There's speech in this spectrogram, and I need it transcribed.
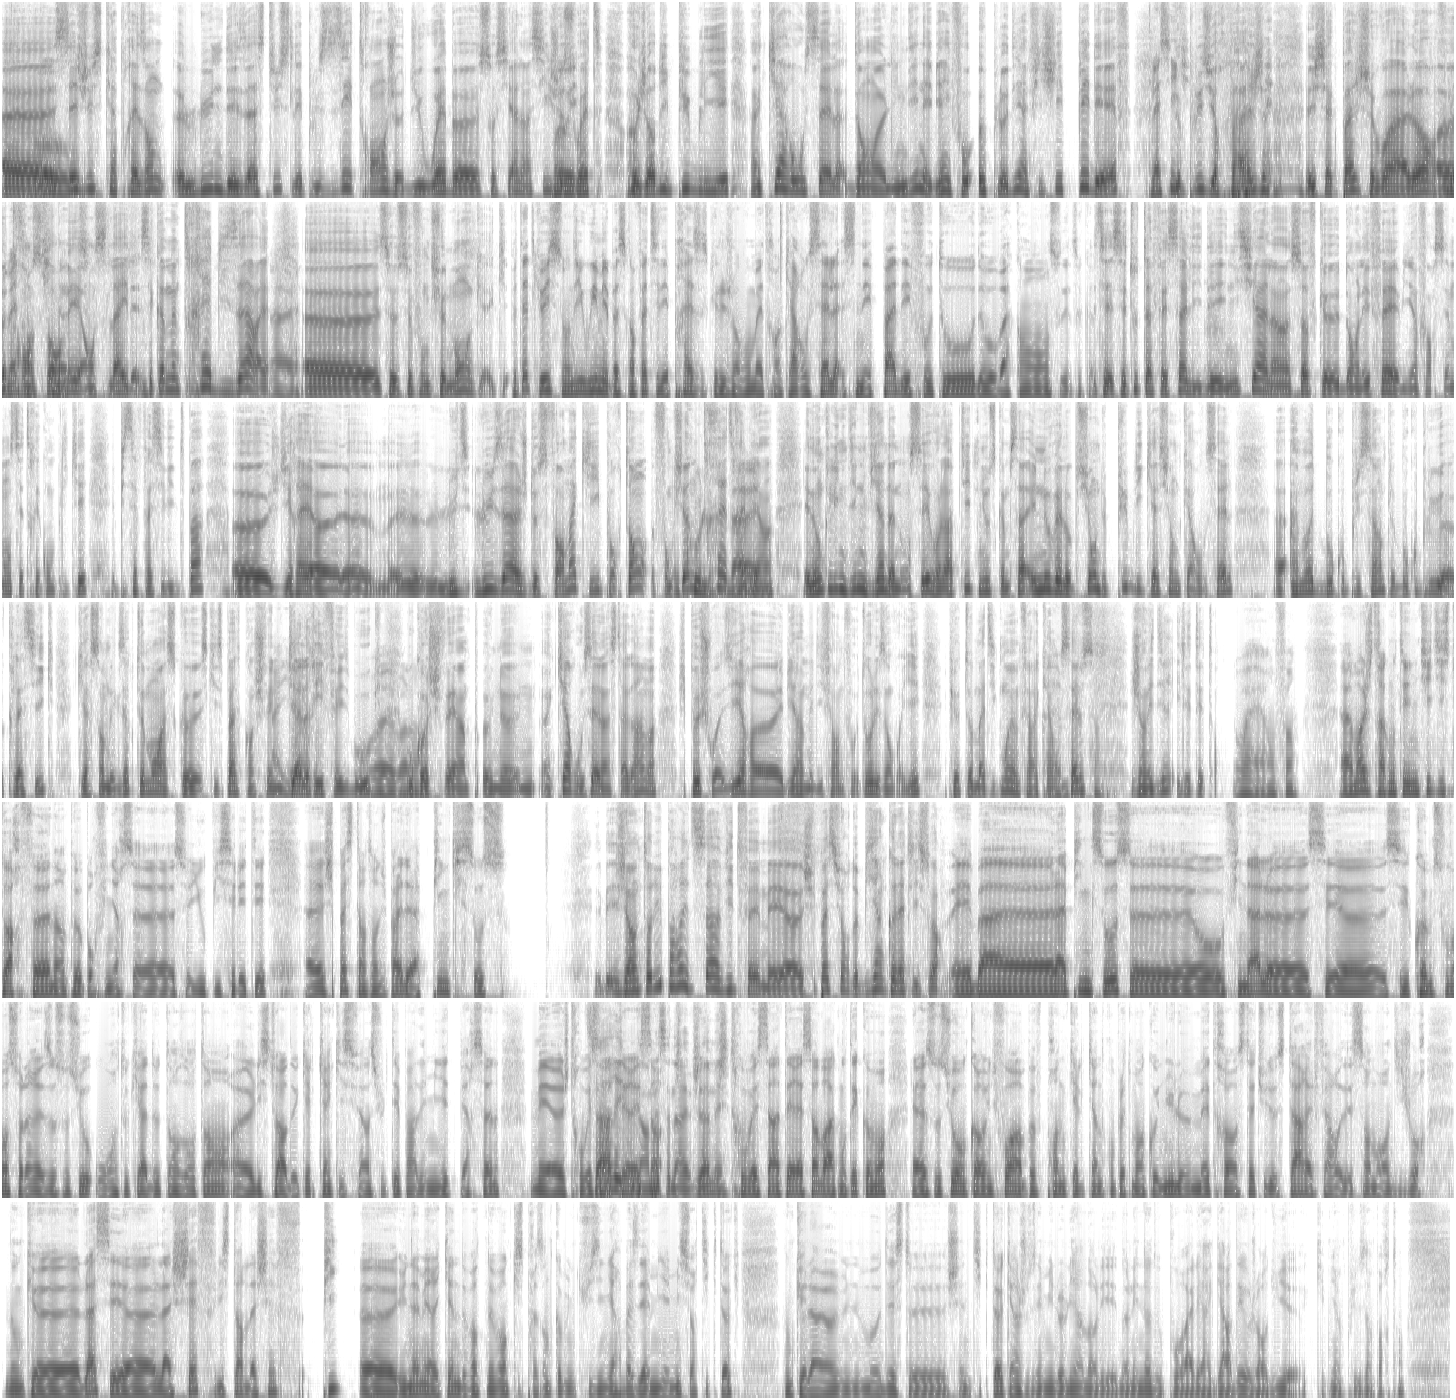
Euh, Oh. C'est jusqu'à présent euh, l'une des astuces les plus étranges du web social. hein. Si je Oui, oui. souhaite aujourd'hui publier un carrousel dans LinkedIn, eh bien, il faut uploader un fichier PDF de plusieurs pages et chaque page se voit alors euh, en transformée en, slide. C'est quand même très bizarre Ouais. Euh, ce, ce fonctionnement. Peut-être qu'ils se sont dit oui, mais parce qu'en fait, c'est des prêts que les gens vont mettre en carrousel. Ce n'est pas des photos de vos vacances ou des trucs comme ça. C'est tout à fait ça l'idée Mm. initiale, hein, sauf que dans les faits, eh bien forcément, c'est très compliqué. Et puis ça facilite pas, euh, je dirais, euh, l'us- l'usage de ce format qui pourtant fonctionne cool. très Bah très ouais. bien. Et donc LinkedIn vient d'annoncer, voilà, petite news comme ça, une nouvelle option de publication de carrousel, un mode beaucoup plus simple, beaucoup plus classique, qui ressemble exactement à ce, que, ce qui se passe quand je fais une galerie Facebook. Ouais, voilà. Ou quand je fais un, une- une- un carrousel Instagram, hein, je peux choisir euh, eh bien, mes différentes photos, les envoyer, et puis automatiquement il va me faire un carrousel. J'ai envie de dire, il était temps. Ouais, enfin. Euh, moi, je vais te raconter une petite histoire fun un peu pour finir ce, ce Youpi, c'est l'été. Euh, je sais pas si t'as entendu parler de la pink sauce. Eh J'ai entendu parler de ça vite fait, mais euh, je suis pas sûr de bien connaître l'histoire. Et bah, euh, la pink sauce, euh, au, final, euh, c'est c'est comme souvent sur les réseaux sociaux, ou en tout cas de temps en temps, l'histoire de quelqu'un qui se fait insulter par des milliers de personnes. Mais je trouvais ça, Ça arrive, non, intéressant. mais ça n'arrive jamais. Je trouvais ça intéressant de raconter comment les réseaux sociaux, encore une fois, hein, peuvent prendre quelqu'un de complètement inconnu, le mettre en statut de star et le faire redescendre en 10 jours. Donc là, c'est la chef, l'histoire de la chef Euh, une américaine de 29 ans qui se présente comme une cuisinière basée à Miami sur TikTok. Donc elle a une modeste euh, chaîne TikTok. hein, je vous ai mis le lien dans les, dans les notes, vous pourrez aller regarder aujourd'hui, euh, qui est bien plus important.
